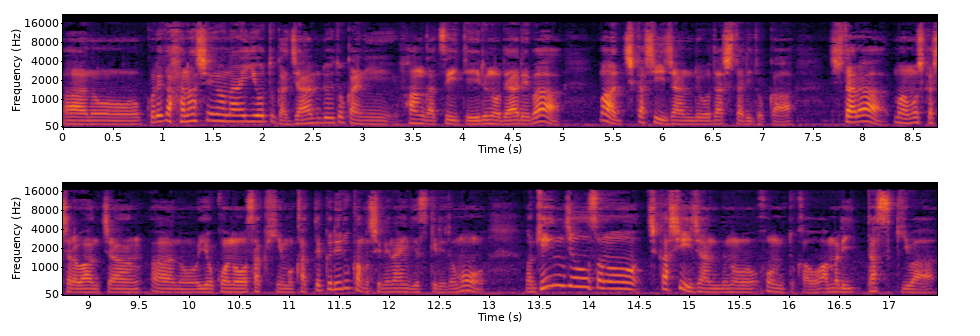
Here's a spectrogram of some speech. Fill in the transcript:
あの、これが話の内容とかジャンルとかにファンがついているのであれば、まあ近しいジャンルを出したりとかしたら、まあもしかしたらワンチャン、あの、横の作品も買ってくれるかもしれないんですけれども、まあ、現状その近しいジャンルの本とかをあんまり出す気は、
